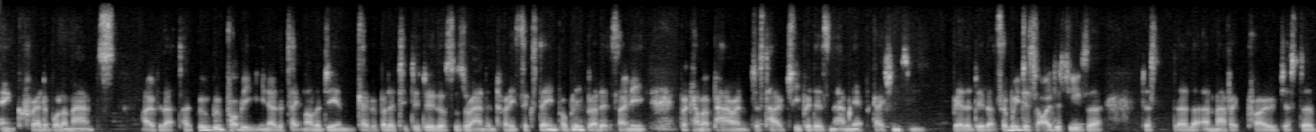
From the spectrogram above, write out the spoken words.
incredible amounts over that time. We, we probably, you know, the technology and capability to do this was around in 2016, probably, but it's only become apparent just how cheap it is and how many applications and be able to do that. So we just, I just use a just a, a Mavic Pro, just a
